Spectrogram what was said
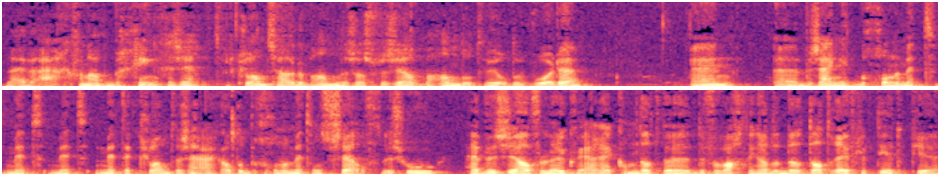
We hebben eigenlijk vanaf het begin gezegd dat we de klant zouden behandelen zoals we zelf behandeld wilden worden. En uh, we zijn niet begonnen met, met, met, met de klant, we zijn eigenlijk altijd begonnen met onszelf. Dus hoe hebben we zelf leuk werk? Omdat we de verwachting hadden dat dat reflecteert op je,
